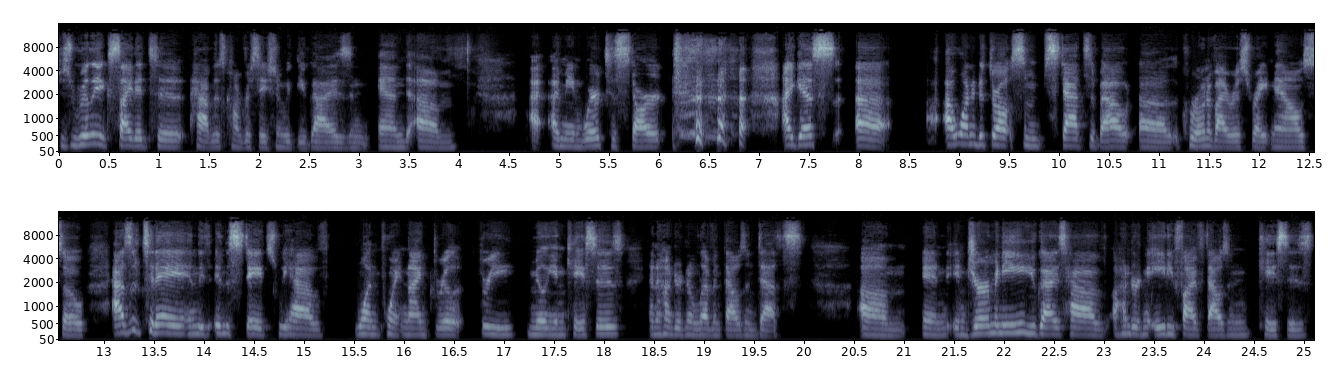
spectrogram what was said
just really excited to have this conversation with you guys and and um I, I mean where to start? I guess uh I wanted to throw out some stats about uh, coronavirus right now. So as of today, in the in the states, we have 1.93 million cases and 111,000 deaths. Um, and in Germany, you guys have 185,000 cases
